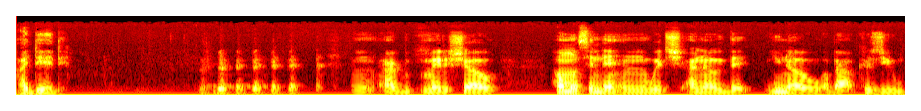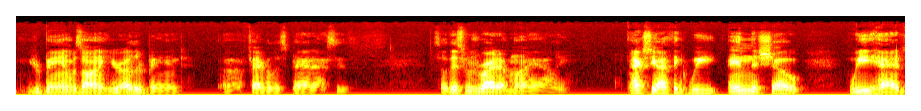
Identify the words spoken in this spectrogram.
I did. I made a show, Homeless in Denton, which I know that you know about because you your band was on it. Your other band, uh, Fabulous Badasses. So this was right up my alley. Actually, I think we in the show we had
